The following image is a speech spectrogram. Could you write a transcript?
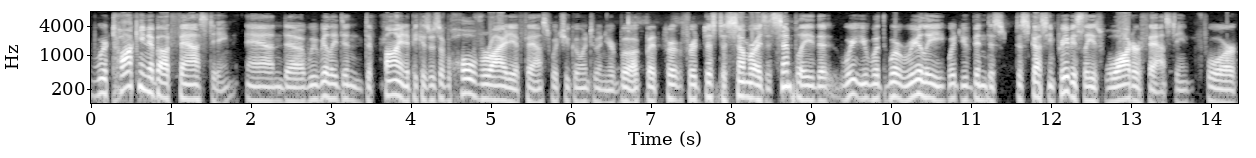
we're talking about fasting, and uh, we really didn't define it because there's a whole variety of fasts which you go into in your book. But for, for just to summarize it simply, that we're, you, what we're really what you've been dis- discussing previously is water fasting for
